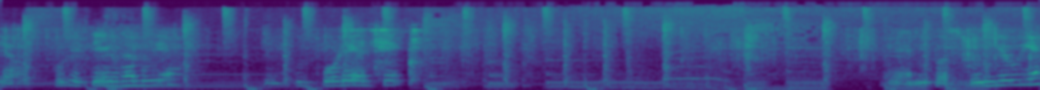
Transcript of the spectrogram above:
यावर थोडे तेल घालूया. बिलकुल थोडे असे. आणि पसरून घेऊया.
